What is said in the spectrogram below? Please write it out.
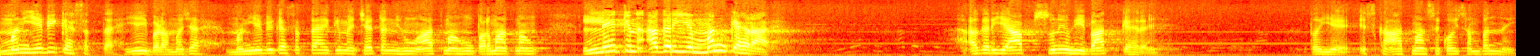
मन ये भी कह सकता है, यही बड़ा मज़ा है। मन ये भी कह सकता है कि मैं चैतन्य हूँ, आत्मा हूँ, परमात्मा हूँ। लेकिन अगर ये मन कह रहा है, अगर ये आप सुनी हुई बात कह रहे हैं तो ये इसका आत्मा से कोई संबंध नहीं।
